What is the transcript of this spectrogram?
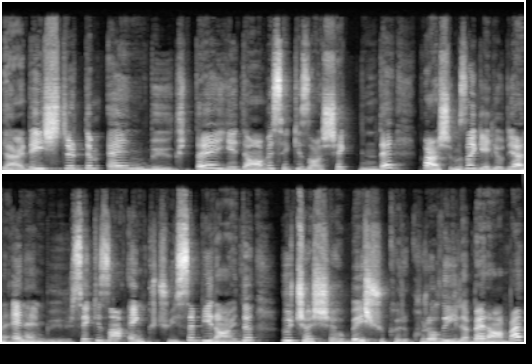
Yer değiştirdim. En büyük de 7A ve 8A şeklinde karşımıza geliyordu. Yani en en büyüğü 8A, en küçüğü ise 1A'ydı. 3 aşağı 5 yukarı kuralıyla beraber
